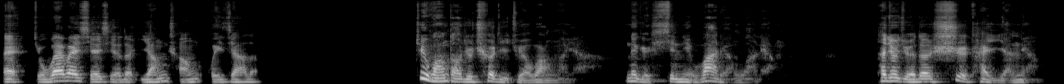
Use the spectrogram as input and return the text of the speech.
哎，就歪歪斜斜的扬长回家了。这王导就彻底绝望了呀，那个心里哇凉哇凉的，他就觉得世态炎凉，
